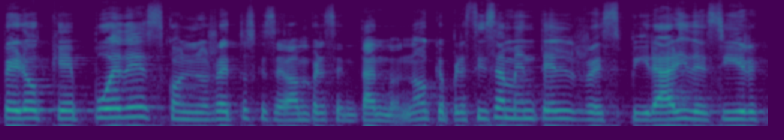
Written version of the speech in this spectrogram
pero que puedes con los retos que se van presentando, ¿no? Que precisamente el respirar y decir,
